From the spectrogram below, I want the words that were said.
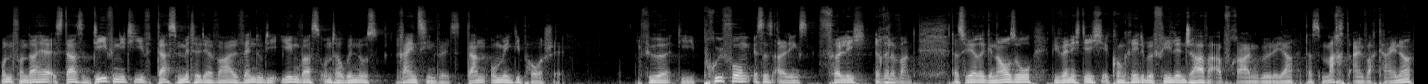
und von daher ist das definitiv das Mittel der Wahl, wenn du dir irgendwas unter Windows reinziehen willst. Dann unbedingt die PowerShell. Für die Prüfung ist es allerdings völlig irrelevant. Das wäre genauso, wie wenn ich dich konkrete Befehle in Java abfragen würde. Ja, das macht einfach keiner,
